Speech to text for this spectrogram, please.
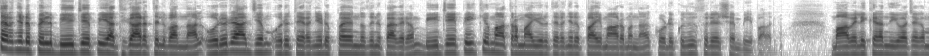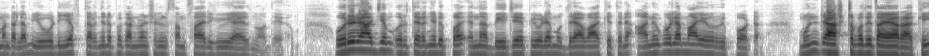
തെരഞ്ഞെടുപ്പിൽ ബി ജെ പി അധികാരത്തിൽ വന്നാൽ ഒരു രാജ്യം ഒരു തെരഞ്ഞെടുപ്പ് എന്നതിനു പകരം ബി ജെ പിക്ക് മാത്രമായി ഒരു തെരഞ്ഞെടുപ്പായി മാറുമെന്ന് കൊടിക്കുഞ്ഞു സുരേഷ് എം പി പറഞ്ഞു. മാവേലിക്കര നിയോജക മണ്ഡലം യു ഡി എഫ് തെരഞ്ഞെടുപ്പ് കൺവെൻഷനിൽ സംസാരിക്കുകയായിരുന്നു അദ്ദേഹം. ഒരു രാജ്യം ഒരു തെരഞ്ഞെടുപ്പ് എന്ന ബി ജെ പിയുടെ മുദ്രാവാക്യത്തിന് അനുകൂലമായ ഒരു റിപ്പോർട്ട് മുൻ രാഷ്ട്രപതി തയ്യാറാക്കി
